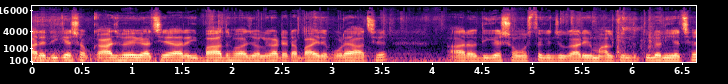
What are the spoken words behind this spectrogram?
আর এদিকে সব কাজ হয়ে গেছে, আর এই বাদ হওয়া জলঘাট এটা বাইরে পড়ে আছে। আর ওদিকে সমস্ত কিছু গাড়ির মাল কিন্তু তুলে নিয়েছে।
